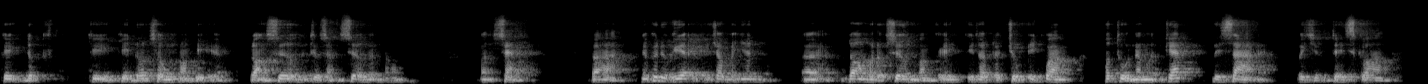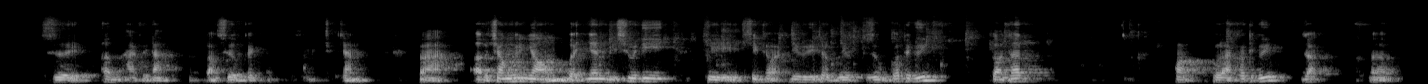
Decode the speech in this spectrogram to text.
cái được cái, cái đốt sống nó bị loãng xương tiểu sản xương nó, nó sẹp và nếu có điều kiện thì cho bệnh nhân uh, đo một độ xương bằng cái kỹ thuật là chụp x quang hấp thụ năng lượng kép đi xa này với chữ t score dưới âm 2,5 loãng xương cách chắc chắn. Và ở trong cái nhóm bệnh nhân bị suy đi thì xin các bạn lưu ý là việc dùng corticoid toàn thân hoặc là corticoid dạng uh,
